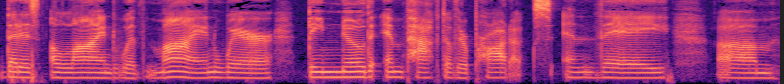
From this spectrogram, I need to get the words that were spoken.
that is aligned with mine, where they know the impact of their products and they um,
